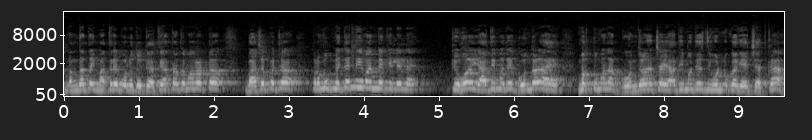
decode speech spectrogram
मंदाताई म्हात्रे बोलत होत्या. ते आता तर मला वाटतं भाजपच्या प्रमुख नेत्यांनी मान्य केलेलं आहे? की हो यादीमध्ये गोंधळ आहे. मग तुम्हाला गोंधळाच्या यादीमध्येच निवडणुका घ्यायच्या आहेत का?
